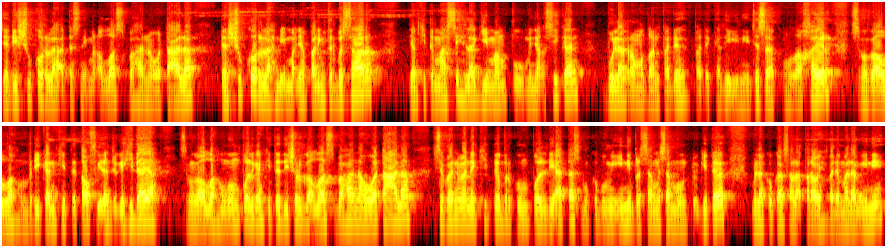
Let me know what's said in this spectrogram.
Jadi syukurlah atas nikmat Allah Subhanahu Wa Taala dan syukurlah nikmat yang paling terbesar yang kita masih lagi mampu menyaksikan bulan Ramadan pada pada kali ini. Jazakumullah khair. Semoga Allah memberikan kita taufik dan juga hidayah. Semoga Allah mengumpulkan kita di syurga Allah Subhanahu wa taala sebagaimana kita berkumpul di atas muka bumi ini bersama-sama untuk kita melakukan salat tarawih pada malam ini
